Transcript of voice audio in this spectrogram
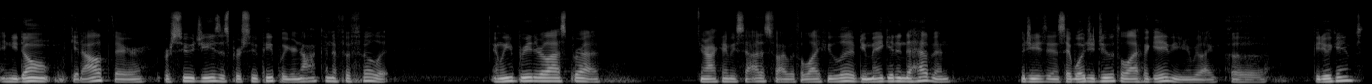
and you don't get out there, pursue Jesus, pursue people, you're not going to fulfill it. And when you breathe your last breath, you're not going to be satisfied with the life you lived. You may get into heaven, but Jesus is going to say, What'd you do with the life I gave you? And you'll be like, Uh, video games?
